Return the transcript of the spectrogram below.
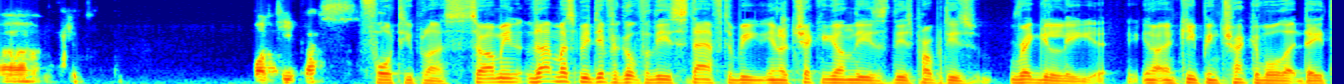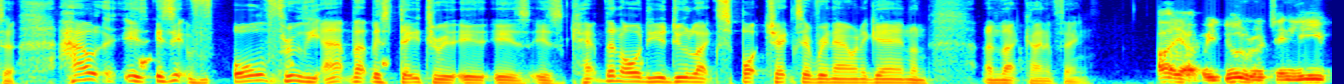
um, 40 plus. 40 plus. So, I mean, that must be difficult for these staff to be, you know, checking on these these properties regularly, you know, and keeping track of all that data. How is, is it all through the app that this data is, is, is kept then, or do you do like spot checks every now and again and, and that kind of thing? Oh, yeah, we do routinely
